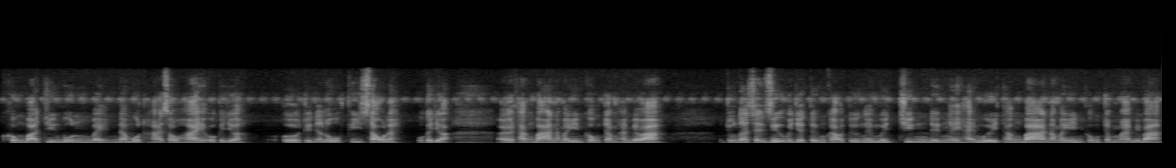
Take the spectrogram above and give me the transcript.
0394751262 ok chưa? Ở trên Zalo phí sau này. Ok chưa? Ở tháng 3 năm 2023 chúng ta sẽ dự với chơi tham khảo từ ngày 19 đến ngày 20 tháng 3 năm 2023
